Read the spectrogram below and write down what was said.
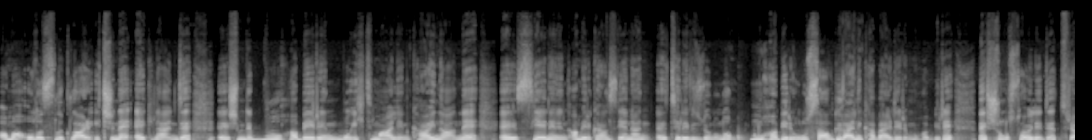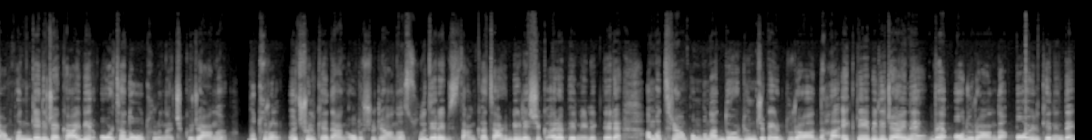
ama olasılıklar içine eklendi. E, şimdi bu haberin, bu ihtimalin kaynağı ne? E, CNN'in, Amerikan CNN e, televizyonunun muhabiri, ulusal güvenlik haberleri muhabiri ve şunu söyledi. Trump'ın gelecek ay bir Orta Doğu turuna çıkacağını, bu turun 3 ülkeden oluşacağını Suudi Arabistan, Katar, Birleşik Arap Emirlikleri ama Trump'ın buna dördüncü bir durağı daha ekleyebileceğini ve o durağında o ülkenin de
